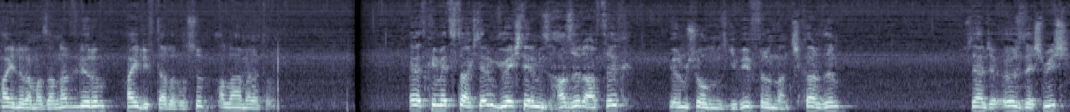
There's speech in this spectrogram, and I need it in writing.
hayırlı Ramazanlar diliyorum. Hayırlı iftarlar olsun. Allah'a emanet olun. Evet kıymetli takipçilerim güveçlerimiz hazır artık. Görmüş olduğunuz gibi fırından çıkardım. güzelce özleşmiş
